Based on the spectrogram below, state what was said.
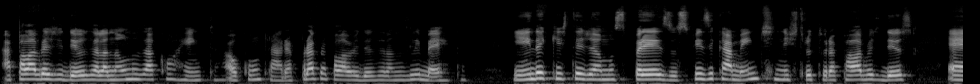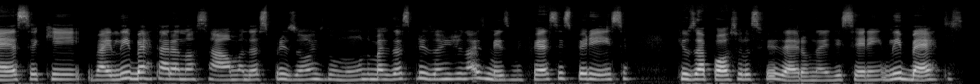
a palavra de Deus, ela não nos acorrenta, ao contrário, a própria palavra de Deus, ela nos liberta. E ainda que estejamos presos fisicamente na estrutura, a palavra de Deus é essa que vai libertar a nossa alma das prisões do mundo, mas das prisões de nós mesmos. E foi essa experiência que os apóstolos fizeram, né, de serem libertos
